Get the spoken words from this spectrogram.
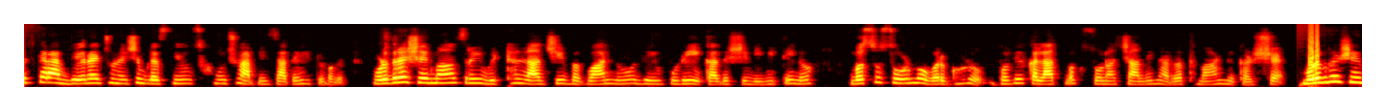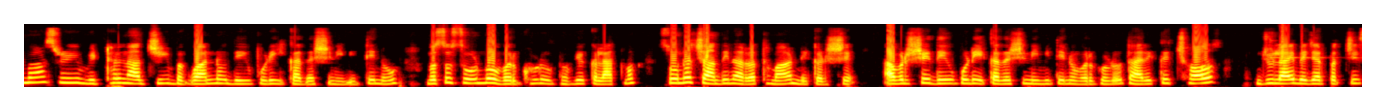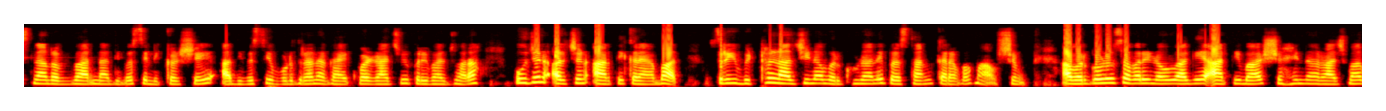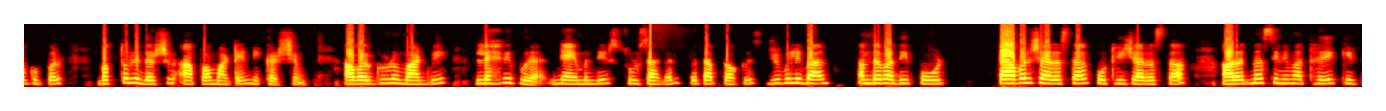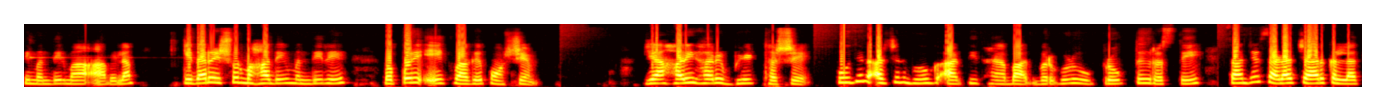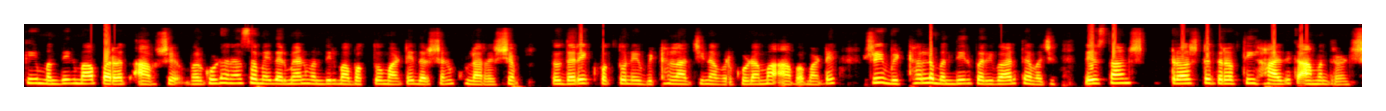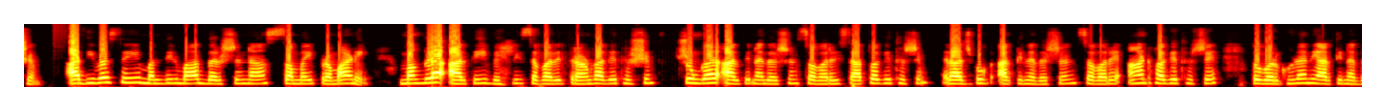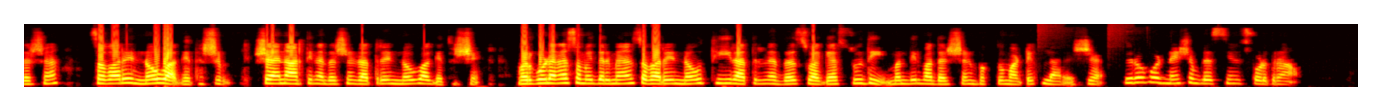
નમસ્કાર આપ જોઈ રહ્યા પ્લસ ન્યૂઝ. હું છું આપની સાથે હેતુ ભગત. વડોદરા શહેરમાં શ્રી વિઠ્ઠલનાથજી ભગવાનનો દેવપુરી એકાદશી નિમિત્તેનો બસો સોળમો વરઘોડો ભવ્ય કલાત્મક સોના ચાંદીના રથમાં નીકળશે. વડોદરા શહેરમાં શ્રી વિઠ્ઠલનાથજી ભગવાનનો દેવપુરી એકાદશી નિમિત્તેનો બસો સોળમો વરઘોડો ભવ્ય કલાત્મક સોના ચાંદીના રથમાં નીકળશે. આ વર્ષે દેવપુરી એકાદશી નિમિત્તેનો વરઘોડો તારીખ છ જુલાઈ બે હજાર પચીસના રવિવારના દિવસે નીકળશે. આ દિવસે વડોદરાના ગાયકવાડ રાજવી પરિવાર દ્વારા પૂજન, અર્ચન, આરતી કરાયા બાદ શ્રી વિઠ્ઠલનાથજીના વરઘોડાને પ્રસ્થાન કરાવવામાં આવશે. આ વરઘોડો સવારે નવ વાગે આરતી બાદ શહેરના રાજમાર્ગ ઉપર ભક્તોને દર્શન આપવા માટે નીકળશે. આ વરઘોડો Mandvi, Laheripura Nyay Mandir Sursagar, Pratap talkies jubilee Baug, Amdavadi port tower ચાર રસ્તા, કોઠી ચાર રસ્તા, આરાધના સિનેમા થઈ કીર્તિ મંદિરમાં આવેલા કેદારેશ્વર મહાદેવ મંદિરે બપોરે એક વાગે પહોંચશે જ્યાં હરિહર ભેટ થશે. પૂજન અર્ચન ભોગ આરતી થયા બાદ વરઘોડો ઉપરોક્ત રસ્તે સાંજે સાડા ચાર કલાકે મંદિરમાં પરત આવશે. વરઘોડાના સમય દરમિયાન મંદિરમાં ભક્તો માટે દર્શન ખુલ્લા રહેશે. તો દરેક ભક્તોને વિઠ્ઠલનાથજીના વરઘોડામાં આવવા માટે શ્રી વિઠ્ઠલ મંદિર પરિવાર તેમજ દેવસ્થાન ટ્રસ્ટ તરફથી હાર્દિક આમંત્રણ છે. આ દિવસે મંદિરમાં દર્શનના સમય પ્રમાણે મંગળા આરતી વહેલી સવારે ત્રણ વાગે થશે. શૃંગાર આરતીના દર્શન સવારે સાત વાગે થશે. રાજભોગ આરતીના દર્શન સવારે આઠ વાગે થશે. તો વરઘોડાની આરતીના દર્શન સવારે નવ વાગે થશે. શયન આરતીના દર્શન રાત્રે નવ વાગે થશે. વરઘોડાના સમય દરમિયાન સવારે નવથી રાત્રિના દસ વાગ્યા સુધી મંદિરમાં દર્શન ભક્તો માટે ખુલ્લા રહેશે. Bureau nation plus Vadodara.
